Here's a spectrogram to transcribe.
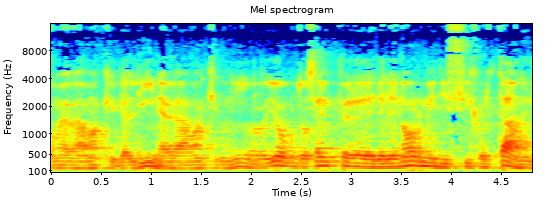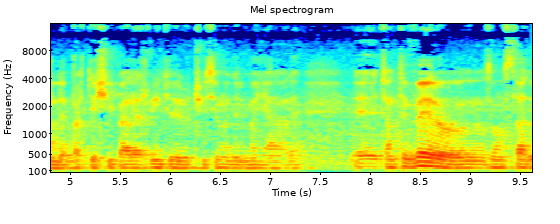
come avevamo anche galline, avevamo anche conigli. Io ho avuto sempre delle enormi difficoltà nel partecipare al rito dell'uccisione del maiale. Eh, tant'è vero, sono stato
